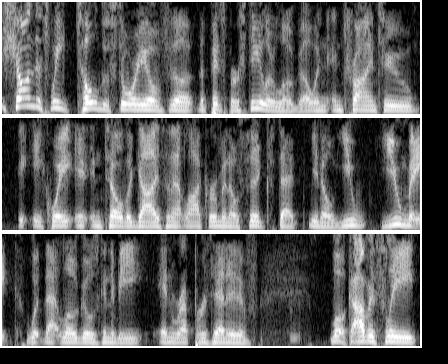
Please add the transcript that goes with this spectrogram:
Sean this week told the story of the, the Pittsburgh Steeler logo and, and trying to equate and tell the guys in that locker room in 06 that, you know, you, you make what that logo is going to be in representative. Look, obviously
